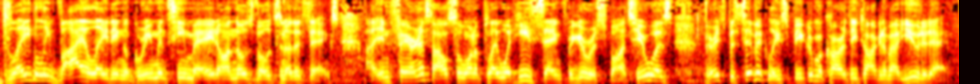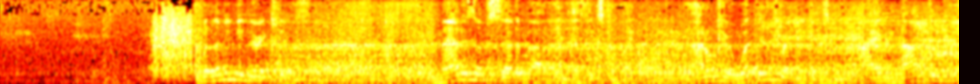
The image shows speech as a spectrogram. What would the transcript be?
blatantly violating agreements he made on those votes and other things. Uh, in fairness, I also want to play what he's saying for your response. Here was very specifically Speaker McCarthy talking about you today. But let me be very clear. Matt is upset about an ethics complaint. I don't care what they threaten against me. I am not going to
